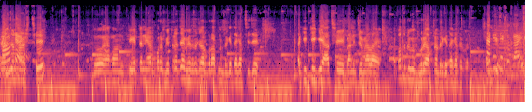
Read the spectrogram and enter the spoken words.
নেওয়ার জন্য আসছি। তো এখন টিকিটটা নেওয়ার পরে ভিতরে যাই। ভিতরে যাওয়ার পর আপনাদেরকে দেখাচ্ছি যে আর কি কি আছে বাণিজ্য মেলায়? কতটুকু ঘুরে আপনাদেরকে দেখাতে পারি? Thank সাথে থেকো গাইস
